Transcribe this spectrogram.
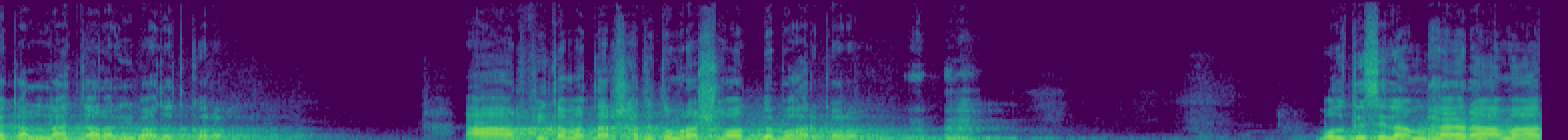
এক আল্লাহ তালার ইবাদত করো। আর পিতামাতার সাথে তোমরা সৎ ব্যবহার করো। বলতেছিলাম, ভাইয়ারা আমার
